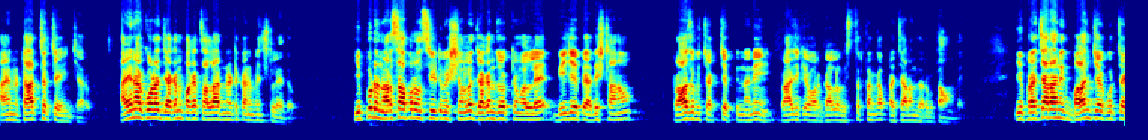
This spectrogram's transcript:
ఆయన టార్చర్ చేయించారు. అయినా కూడా జగన్ పగ చల్లారినట్టు కనిపించట్లేదు. ఇప్పుడు నరసాపురం సీటు విషయంలో జగన్ జోక్యం వల్లే బీజేపీ అధిష్టానం రాజుకు చెక్ చెప్పిందని రాజకీయ వర్గాల్లో విస్తృతంగా ప్రచారం జరుగుతూ ఉంది. ఈ ప్రచారానికి బలం చేకూర్చే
